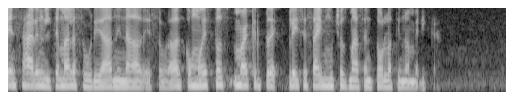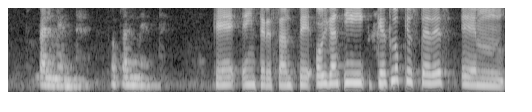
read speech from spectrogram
pensar en el tema de la seguridad ni nada de eso, ¿verdad? Como estos marketplaces hay muchos más en toda Latinoamérica. Totalmente, totalmente. Qué interesante. Oigan, ¿y qué es lo que ustedes em,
